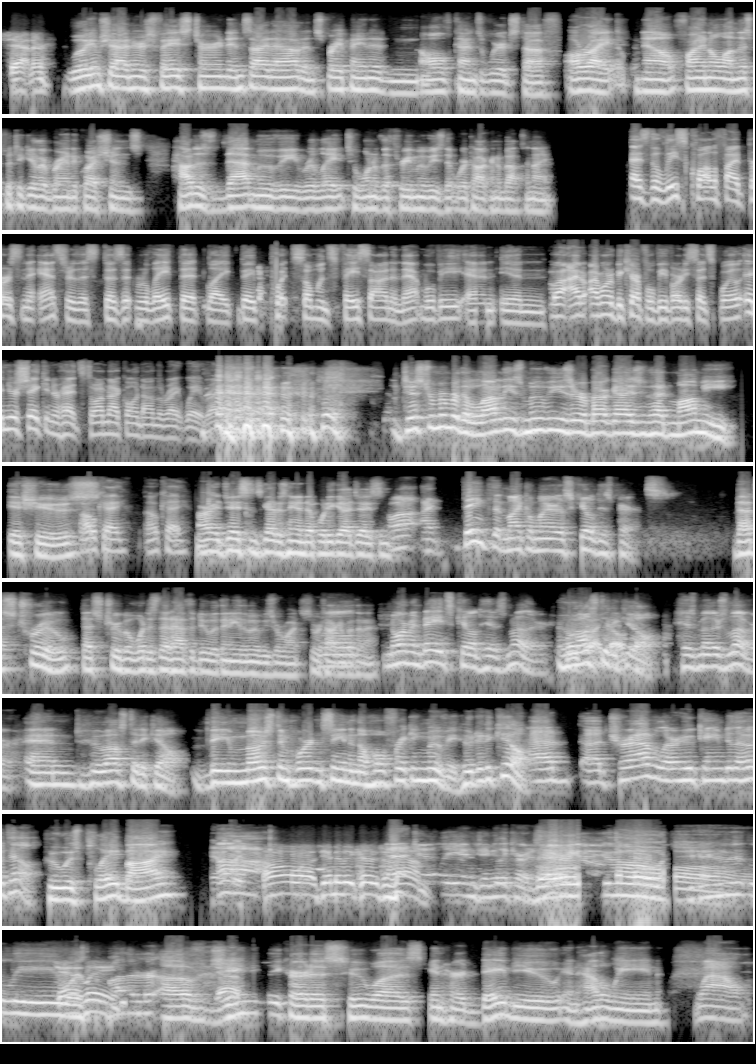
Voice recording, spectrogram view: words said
Shatner. William Shatner's face turned inside out and spray painted and all kinds of weird stuff. All right. Now, final on this particular brand of questions. How does that movie relate to one of the three movies that we're talking about tonight? As the least qualified person to answer this, does it relate that like they put someone's face on in that movie and in? Well, I, I want to be careful. We've already said spoil, and you're shaking your head, so I'm not going down the right way, right? Just remember that a lot of these movies are about guys who had mommy issues. okay, okay. All right. Jason's got his hand up. What do you got, Jason? Well, I think that Michael Myers killed his parents. That's true. That's true. But what does that have to do with any of the movies we're watching? We're talking about tonight. Norman Bates killed his mother, Who else did he Psycho. kill? his mother's lover. And who else did he kill? The most important scene in the whole freaking movie. Who did he kill? A, a traveler who came to the hotel. Who was played by? Ah, Oh, uh, Jamie Lee Curtis's Janet. Lee and Jamie Lee Curtis. There you go. Oh. Janet Leigh Janet was Leigh. the mother of Yeah. Jamie Lee Curtis, who was in her debut in Halloween. Wow.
